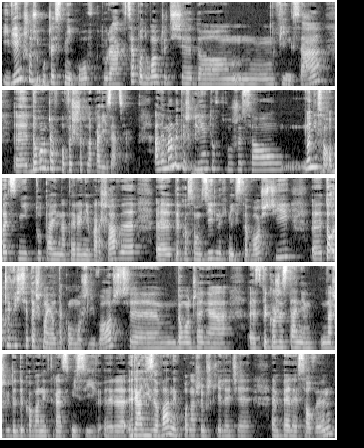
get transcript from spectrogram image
I większość mhm. uczestników, która chce podłączyć się do mm, Finksa, e, dołącza w powyższych lokalizacjach. Ale mamy też klientów, którzy są, no nie są obecni tutaj na terenie Warszawy, e, tylko są z innych miejscowości. E, to oczywiście też mają taką możliwość dołączenia z wykorzystaniem naszych dedykowanych transmisji realizowanych po naszym szkielecie MPLS-owym.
